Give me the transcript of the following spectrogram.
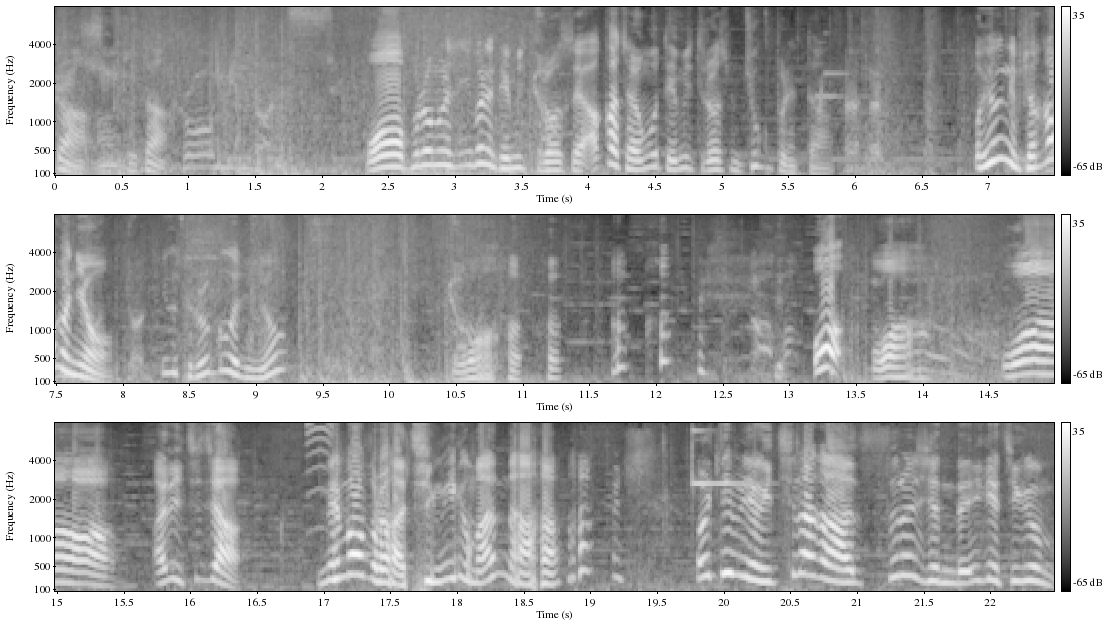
좋다. 어, 좋다. 와 브로면서 이번엔 데미지 들어왔어요. 아까 잘못 데미지 들어왔으면 죽을 뻔했다. 어 형님 잠깐만요. 이거 들어올 거거든요? 와. 어? 와. 와. 아니 진짜. 내 마브라 지금 이거 맞나? 얼티밋 형이 치다가 쓰러지셨는데 이게 지금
